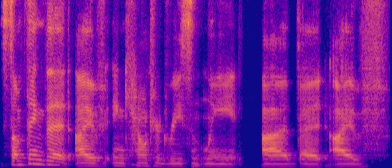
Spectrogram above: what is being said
something that I've encountered recently uh, that I've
